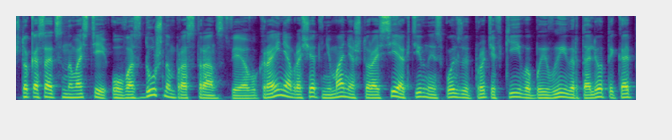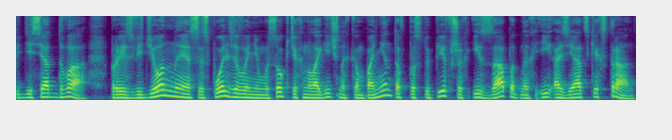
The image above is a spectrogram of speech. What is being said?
Что касается новостей о воздушном пространстве, в Украине обращают внимание, что Россия активно использует против Киева боевые вертолеты К-52, произведенные с использованием высокотехнологичных компонентов, поступивших из западных и азиатских стран.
